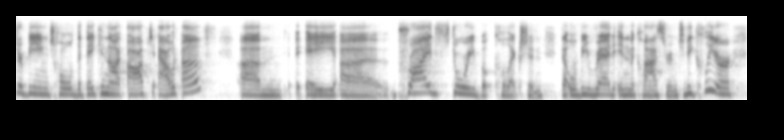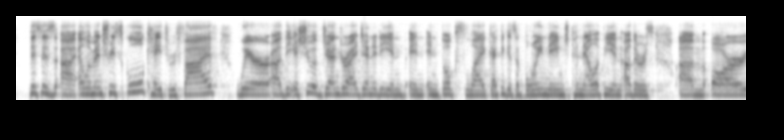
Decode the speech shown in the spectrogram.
are being told that they cannot opt out of um, a uh, Pride storybook collection that will be read in the classroom. To be clear, this is uh, elementary school, K through five, where uh, the issue of gender identity in, in, in books like I think it's a boy named Penelope and others um, are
